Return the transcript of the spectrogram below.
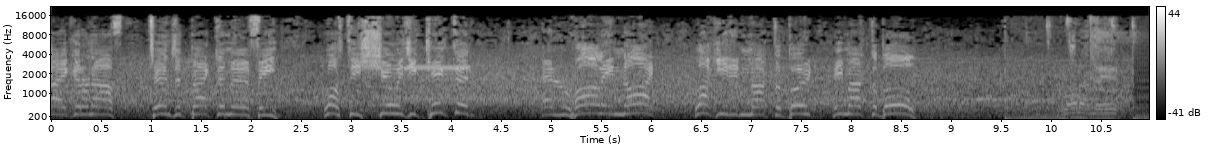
taken enough. Turns it back to Murphy. Lost his shoe as he kicked it. And Riley Knight, lucky he didn't mark the boot. He marked the ball. Right on there.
